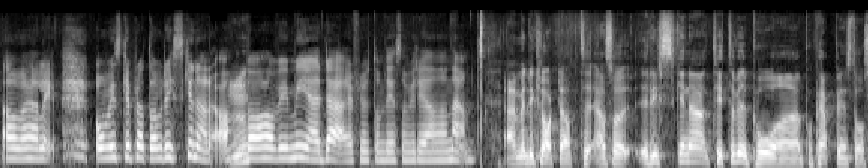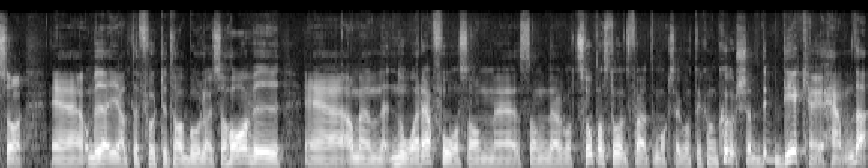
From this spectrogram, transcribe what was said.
Ja, vad härligt. Om vi ska prata om riskerna, då. Mm. vad har vi mer där förutom det som vi redan har nämnt? Ja, men det är klart att alltså, riskerna... Tittar vi på, på Peppins då, så eh, om vi har hjälpt ett 40-tal bolag så har vi eh, men, några få som, eh, som det har gått så pass dåligt för att de också har gått i konkurs. Så det, det, kan ju hända.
